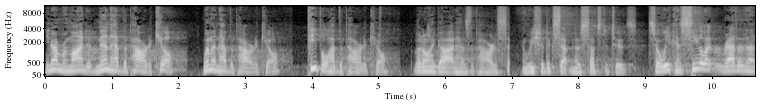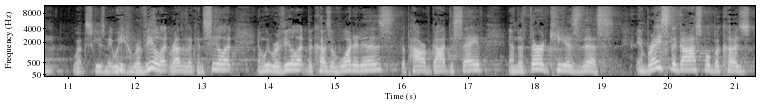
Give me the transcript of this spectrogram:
You know, I'm reminded men have the power to kill, women have the power to kill. People have the power to kill, but only God has the power to save. And we should accept no substitutes. So we conceal it rather than, well, excuse me, we reveal it rather than conceal it. And we reveal it because of what it is the power of God to save. And the third key is this embrace the gospel because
